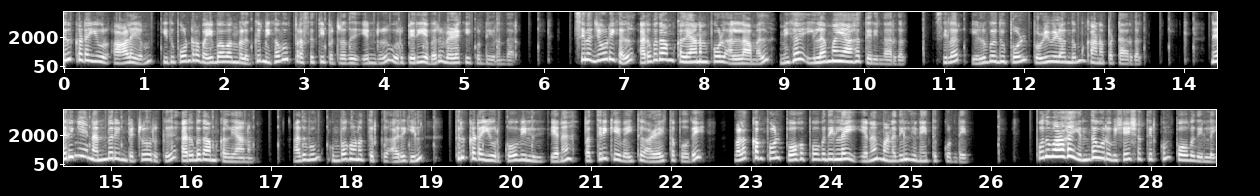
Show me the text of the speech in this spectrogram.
திருக்கடையூர் ஆலயம் இது போன்ற வைபவங்களுக்கு மிகவும் பிரசித்தி பெற்றது என்று ஒரு பெரியவர் விளக்கிக் கொண்டிருந்தார். சில ஜோடிகள் அறுபதாம் கல்யாணம் போல் அல்லாமல் மிக இளமையாக தெரிந்தார்கள். சிலர் எழுபது போல் பொழிவிழந்தும் காணப்பட்டார்கள். நெருங்கிய நண்பரின் பெற்றோருக்கு அறுபதாம் கல்யாணம். அதுவும் கும்பகோணத்திற்கு அருகில் திருக்கடையூர் கோவிலில் என பத்திரிகை வைத்து அழைத்த போதே வழக்கம் போல் போகப் போவதில்லை என மனதில் நினைத்துக் கொண்டேன். பொதுவாக எந்த ஒரு விசேஷத்திற்கும் போவதில்லை.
